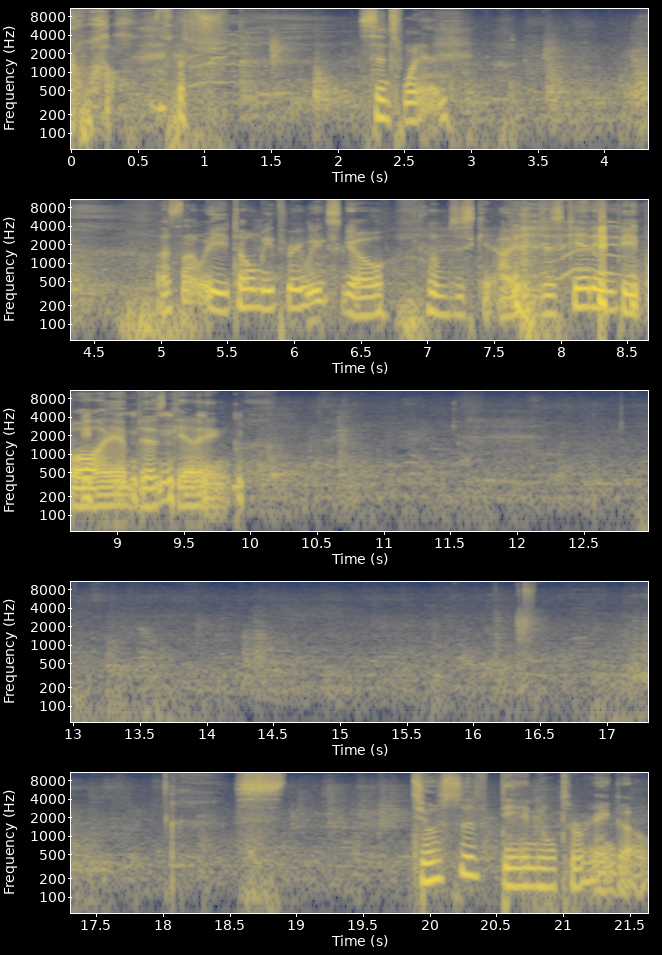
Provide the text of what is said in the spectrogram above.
Well, since when? That's not what you told me three weeks ago. I'm just kidding. I'm just kidding, people. I am just kidding. Joseph Daniel Tarango.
